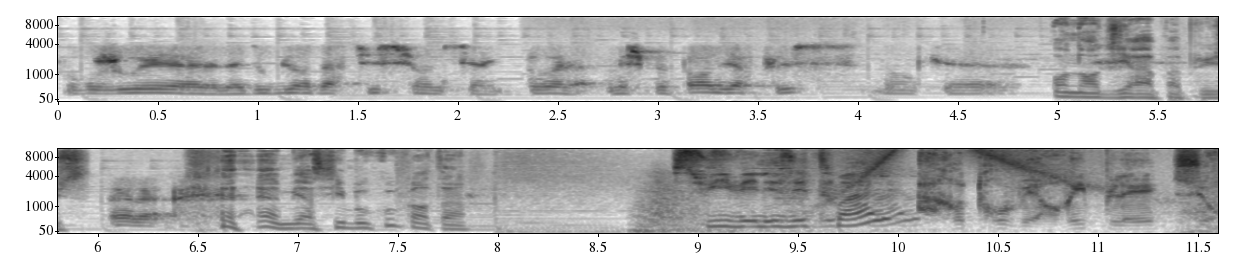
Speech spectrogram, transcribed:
pour jouer euh, la doublure d'Artus sur une série. Voilà, mais je peux pas en dire plus, donc On n'en dira pas plus. voilà. Merci beaucoup, Quentin. Suivez les étoiles À retrouver en replay sur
